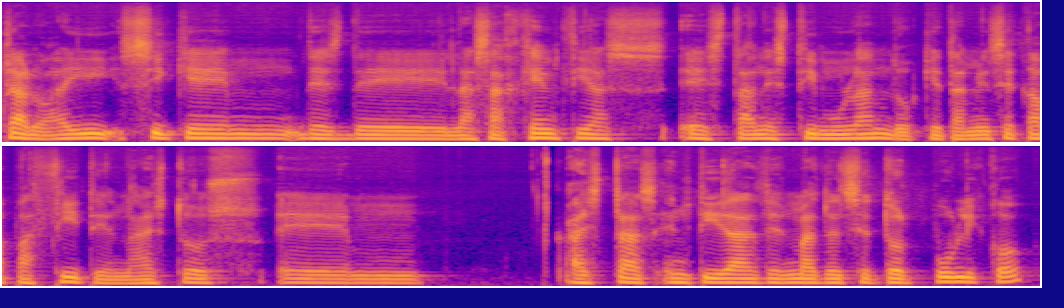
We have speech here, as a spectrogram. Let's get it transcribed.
Claro, ahí sí que mm, desde las agencias están estimulando que también se capaciten a estos em, a estas entidades más del sector público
